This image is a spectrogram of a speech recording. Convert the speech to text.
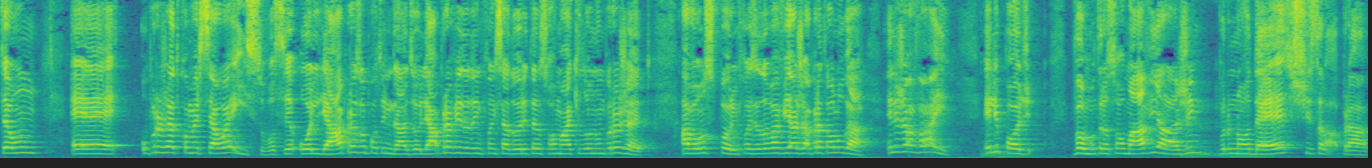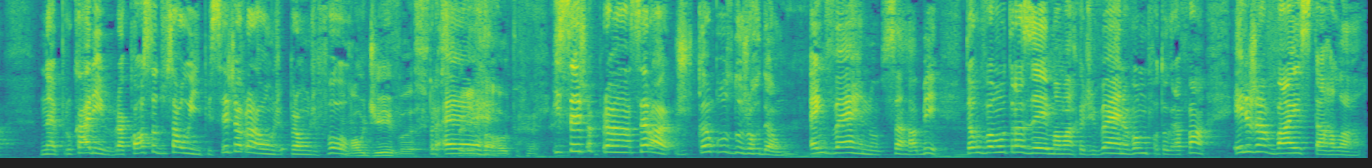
Então, é, o projeto comercial é isso: você olhar para as oportunidades, olhar para a vida do influenciador e transformar aquilo num projeto. Ah, vamos supor, o influenciador vai viajar para tal lugar. Ele já vai. Ele pode. Vamos transformar a viagem pro Nordeste, sei lá, pra, né, pro Caribe, pra Costa do Sauípe, seja pra onde, pra onde for. Maldivas, Pra- é. E seja pra, sei lá, Campos do Jordão. É inverno, sabe? Então vamos trazer uma marca de inverno, vamos fotografar. Ele já vai estar lá.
